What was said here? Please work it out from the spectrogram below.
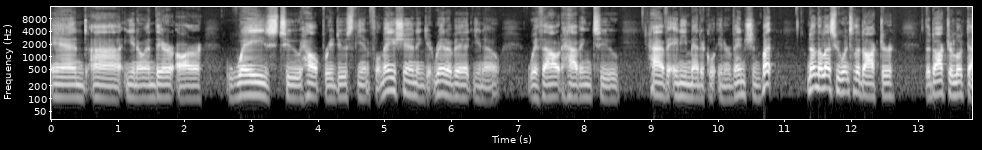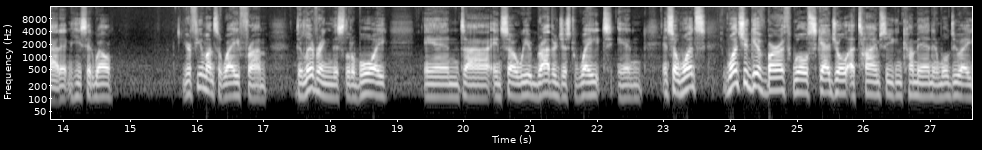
And, uh, you know, and there are ways to help reduce the inflammation and get rid of it, you know, without having to have any medical intervention. But nonetheless, we went to the doctor. the doctor looked at it and he said, Well, you're a few months away from delivering this little boy. And, uh, and so we'd rather just wait. And, and so once, once you give birth, we'll schedule a time so you can come in and we'll do a,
